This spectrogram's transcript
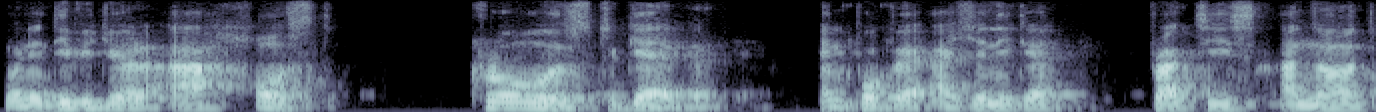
when individuals are housed close together and proper hygienic practice are not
